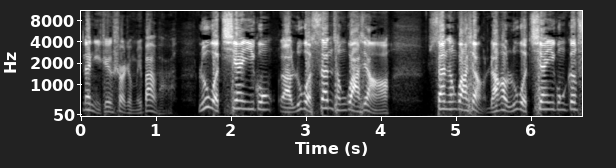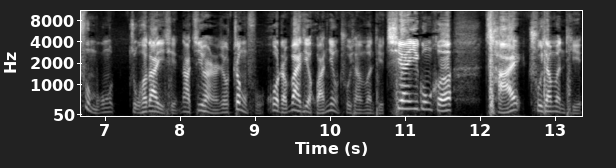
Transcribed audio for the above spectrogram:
那你这个事儿就没办法啊。如果迁移宫啊，如果三层卦象啊，三层卦象，然后如果迁移宫跟父母宫。组合在一起，那基本上就政府或者外界环境出现问题，迁移宫和财出现问题，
